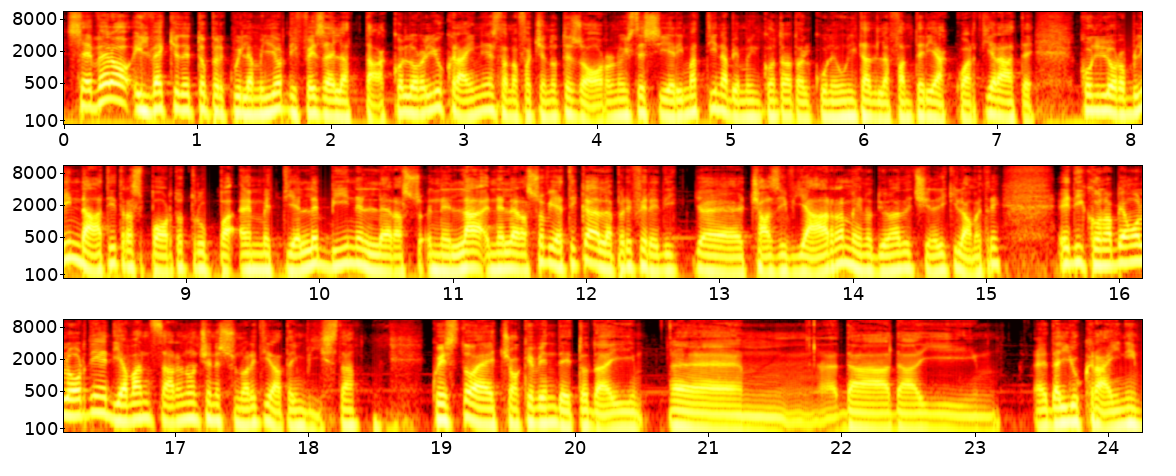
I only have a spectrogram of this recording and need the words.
Se è vero il vecchio detto per cui la miglior difesa è l'attacco, allora gli ucraini ne stanno facendo tesoro. Noi stessi ieri mattina abbiamo incontrato alcune unità della fanteria quartierate con i loro blindati, trasporto truppa MTLB nell'era, nella, nell'era sovietica alla periferia di eh, Chasiv Yar, meno di una decina di chilometri, e dicono abbiamo l'ordine di avanzare, non c'è nessuna ritirata in vista. Questo è ciò che viene detto dai, ehm, da, dai, eh, dagli ucraini.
